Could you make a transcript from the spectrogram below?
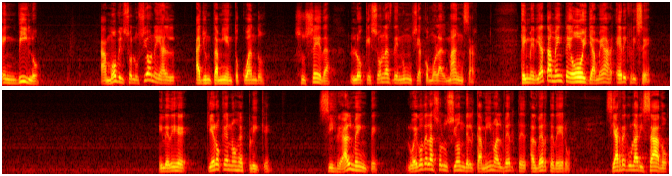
en vilo a Móvil Soluciones y al ayuntamiento cuando suceda lo que son las denuncias como la Almanzar, que inmediatamente hoy llamé a Eric Rizé y le dije, quiero que nos explique si realmente, luego de la solución del camino al, al vertedero, se ha regularizado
